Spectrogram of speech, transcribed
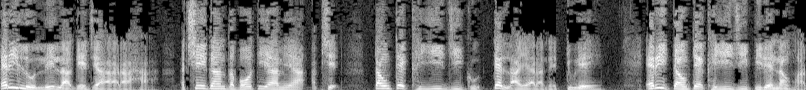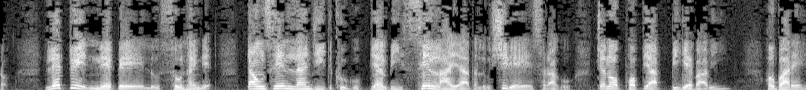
အဲ့ဒီလိုလေ့လာခဲ့ကြရတာဟာအခြေခံသဘောတရားများအဖြစ်တောင်တက်ခရီးကြီးကိုတက်လာရတာ ਨੇ တူတယ် အဲ့ဒီတောင်တက်ခရီးကြီးပြီးတဲ့နောက်မှာတော့လက်တွေ့နေပယ်လို့ဆိုနိုင်တဲ့တောင်ဆင်းလမ်းကြီးတစ်ခုကိုပြန်ပြီးဆင်းလာရတယ်လို့ရှိတယ်ဆိုတာကိုကျွန်တော်ဖော်ပြပြီးခဲ့ပါပြီဟုတ်ပါတယ်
